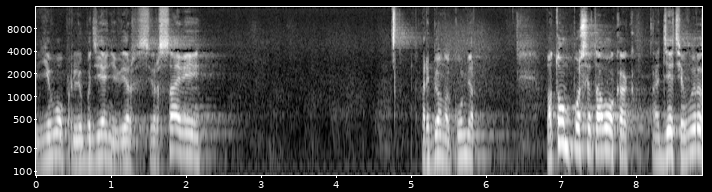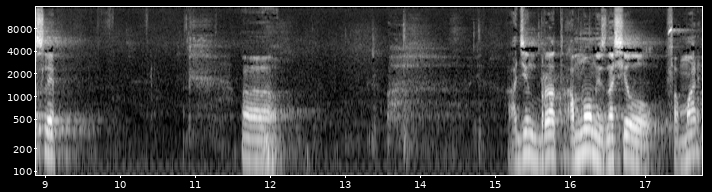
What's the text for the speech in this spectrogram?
его прелюбодеяние с Версавией, ребенок умер – Потом, после того, как дети выросли, э, один брат Амнон изнасиловал Фомарь.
